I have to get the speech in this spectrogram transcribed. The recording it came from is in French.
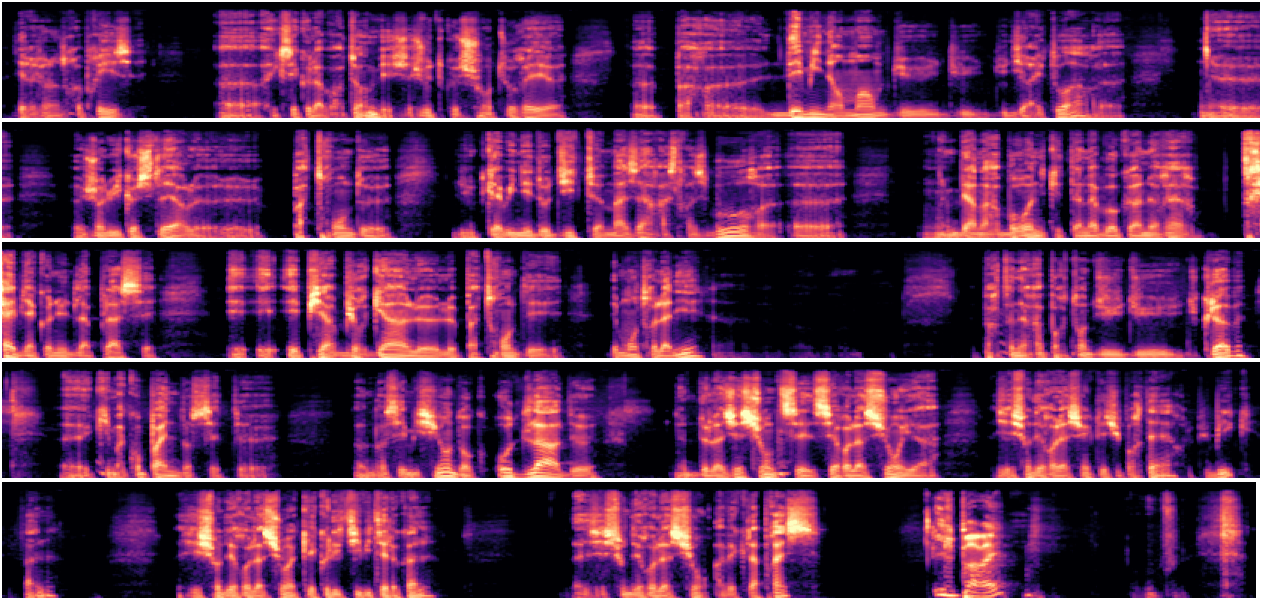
dirigeant d'entreprise euh, avec ses collaborateurs, mais j'ajoute que je suis entouré euh, euh, par euh, d'éminents membres du, directoire. euh, euh, Jean-Louis Kessler, le, patron du cabinet d'audit Mazar à Strasbourg, euh, Bernard Braun, qui est un avocat honoraire très bien connu de la place, et, et- et- et Pierre Burguin, le, le patron des, des Montres Lanier, partenaire important du, du- du club, euh, qui m'accompagne dans, cette, euh, dans, dans ces missions. Donc, au-delà de, de la gestion de ces, ces relations, il y a la gestion des relations avec les supporters, le public, les fans, la gestion des relations avec les collectivités locales, la gestion des relations avec la presse, Il paraît.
